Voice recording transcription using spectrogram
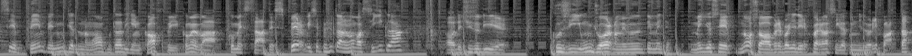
Ragazzi e benvenuti ad una nuova puntata di Game Coffee. Come va? Come state? Spero vi sia piaciuta la nuova sigla. Ho deciso di così un giorno mi è venuto in mente meglio se non lo so, avrei voglia di rifare la sigla, quindi l'ho rifatta.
